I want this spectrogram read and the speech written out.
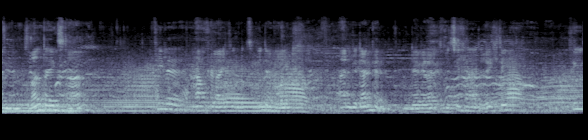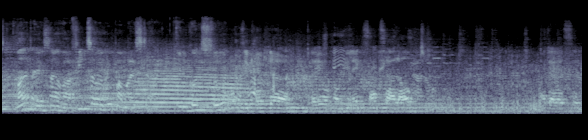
Sagen, Walter Extra. Viele haben vielleicht im Hintergrund einen Gedanken. Der Gedanke ist mit Sicherheit richtig. Walter Extra war Vize-Europameister im Kunstflug. Sekunde Drehung und Gelenksachse erlaubt. Hat er jetzt den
